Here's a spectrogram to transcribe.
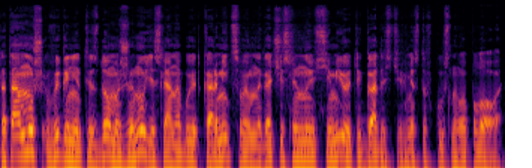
Да там муж выгонит из дома жену, если она будет кормить свою многочисленную семью этой гадостью вместо вкусного плова.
